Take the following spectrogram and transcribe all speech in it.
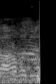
나아버지.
